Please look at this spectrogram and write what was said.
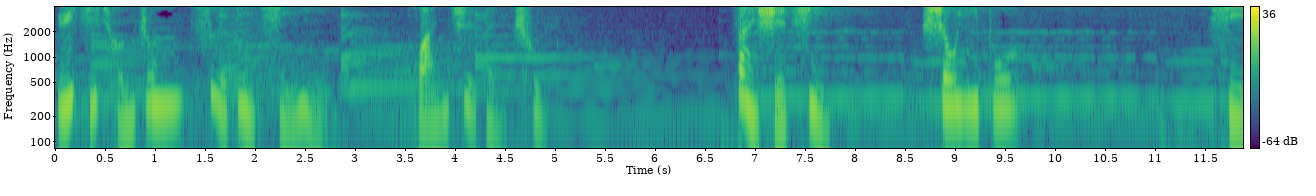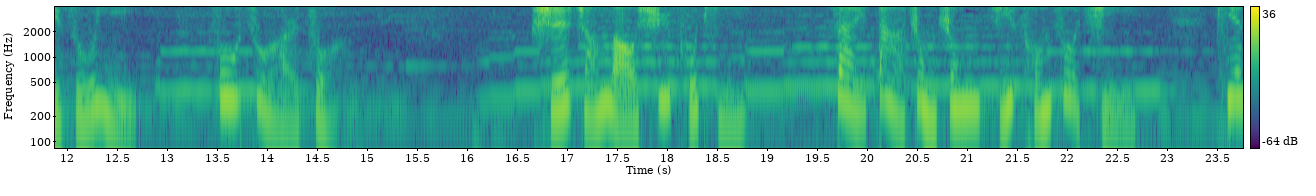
于其城中次第起已，还至本处。饭食讫，收衣钵，洗足已，敷座而坐。时长老须菩提。在大众中即从坐起，偏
